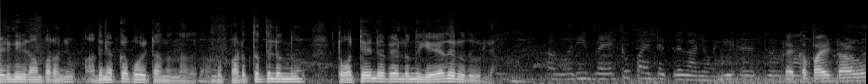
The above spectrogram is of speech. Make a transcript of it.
എഴുതിയിടാൻ പറഞ്ഞു. അതിനൊക്കെ പോയിട്ടാണ് നിന്നത്. അതുകൊണ്ട് പഠിത്തത്തിലൊന്നും തോറ്റേന്റെ പേരിലൊന്നും ഏതൊരു ഇതുമില്ല എത്ര കാലമായി? ബ്രേക്കപ്പ് ആയിട്ടാണോ?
